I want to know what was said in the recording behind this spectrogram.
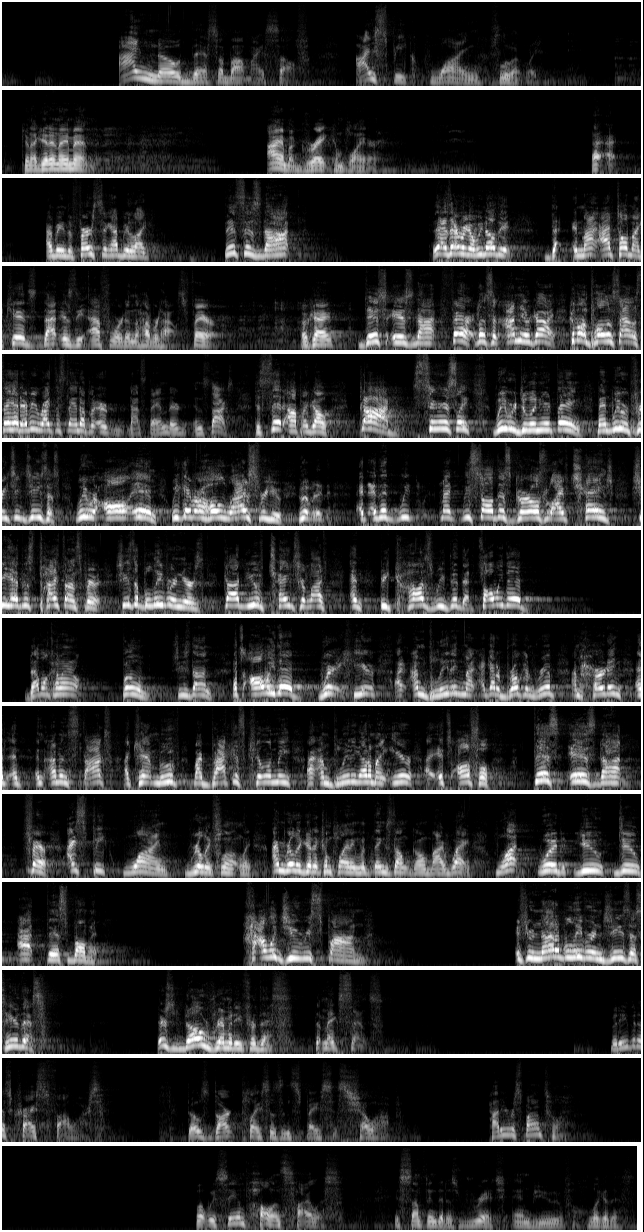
I know this about myself. I speak whine fluently. Can I get an amen? I am a great complainer. I, I, I, mean, the first thing I'd be like, this is not. Yeah, there we go. We know the. the in my, I've told my kids that is the F word in the Hubbard house. Fair. Okay? This is not fair. Listen, I'm your guy. Come on, Paul and Silas. They had every right to stand up, or not stand, they're in stocks, to sit up and go, God, seriously? We were doing your thing. Man, we were preaching Jesus. We were all in. We gave our whole lives for you. And, and then we, man, we saw this girl's life change. She had this python spirit. She's a believer in yours. God, you have changed her life. And because we did that, that's all we did. Devil come out. Boom. She's done. That's all we did. We're here. I, am bleeding. My, I got a broken rib. I'm hurting, and, and, and I'm in stocks. I can't move. My back is killing me. I, am bleeding out of my ear. I, it's awful. This is not fair. I speak whine really fluently. I'm really good at complaining when things don't go my way. What would you do at this moment? How would you respond? If you're not a believer in Jesus, hear this. There's no remedy for this that makes sense. But even as Christ's followers, those dark places and spaces show up. How do you respond to them? What we see in Paul and Silas is something that is rich and beautiful. Look at this.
